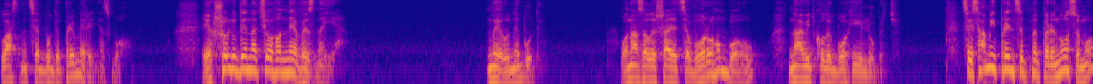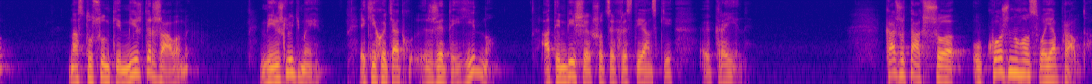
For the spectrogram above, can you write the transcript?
Власне, це буде примирення з Богом. Якщо людина цього не визнає, миру не буде. Вона залишається ворогом Богу, навіть коли Бог її любить. Цей самий принцип ми переносимо на стосунки між державами, між людьми, які хочуть жити гідно, а тим більше, якщо це християнські е, країни. Кажу так, що у кожного своя правда.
